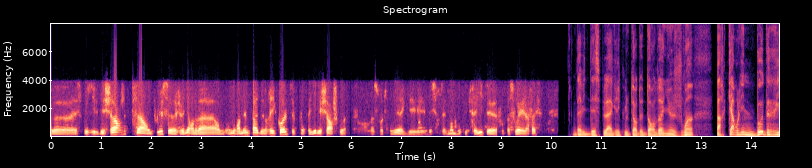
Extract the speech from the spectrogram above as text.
euh, explosive des charges. Ça, en plus, euh, je veux dire, on va, on n'aura même pas de récolte pour payer les charges, quoi. On va se retrouver avec certainement beaucoup de faillites. Il faut pas se la face. David Desplat, agriculteur de Dordogne, joint par Caroline Baudry.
